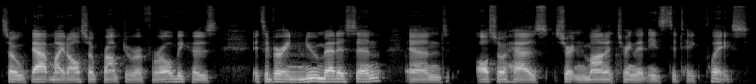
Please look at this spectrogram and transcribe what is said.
So that might also prompt a referral because it's a very new medicine and also has certain monitoring that needs to take place.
